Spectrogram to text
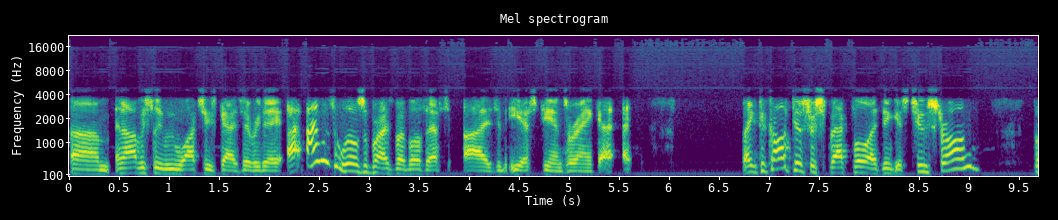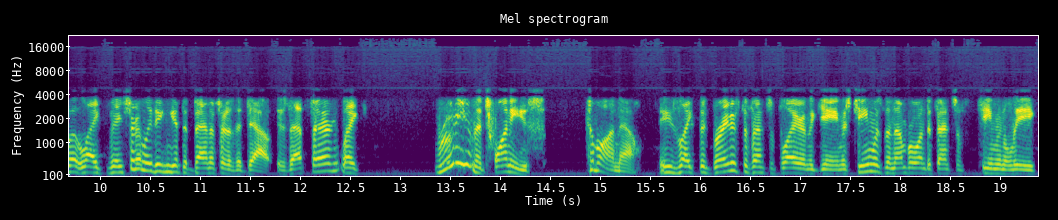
Um, and obviously, we watch these guys every day. I, I was a little surprised by both SI's and ESPN's rank. I, I, like to call it disrespectful, I think is too strong. But like they certainly didn't get the benefit of the doubt. Is that fair? Like Rudy in the twenties, come on now. He's like the greatest defensive player in the game. His team was the number one defensive team in the league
